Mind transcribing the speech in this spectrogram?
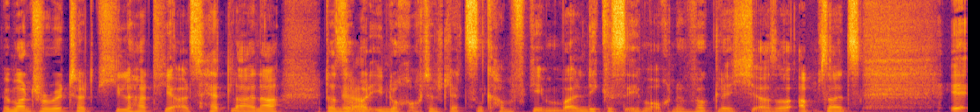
wenn man schon Richard Keel hat hier als Headliner, dann soll ja. man ihm doch auch den letzten Kampf geben, weil Nick ist eben auch eine wirklich, also abseits. Er,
